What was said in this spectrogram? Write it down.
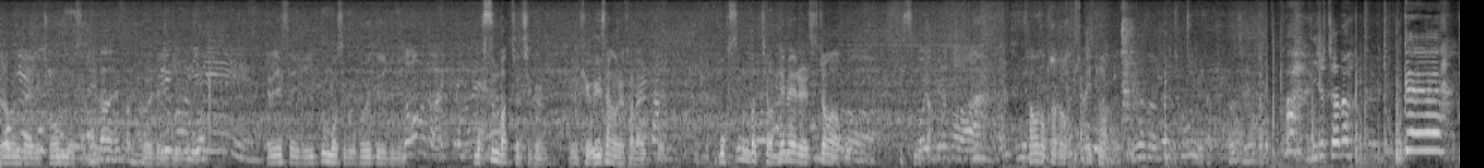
여러분들에게 좋은 모습 보여드리기 위해 앨리스에게 이쁜 모습을 보여드리기 위해 목숨 바쳐 지금 이렇게 의상을 갈아입고 목숨 바쳐 헤매를 수정하고 있습니다. 사우노카도 파이팅! 2주차다 끝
